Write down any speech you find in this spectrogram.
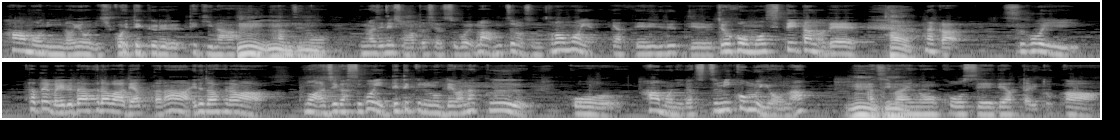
ハーモニーのように聞こえてくる的なうんうんうん感じのイマジネーションを私はすごい、まあもちろんそのトロンボーンややっているっていう情報も知っていたので、い。はい。なんか、すごい、例えばエルダーフラワーであったら、エルダーフラワーの味がすごい出てくるのではなく、こう、ハーモニーが包み込むようなうんうん味わいの構成であったりとか、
